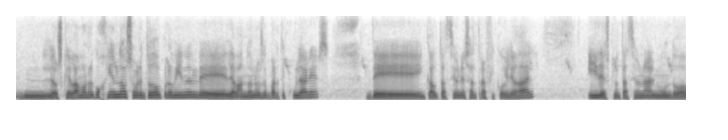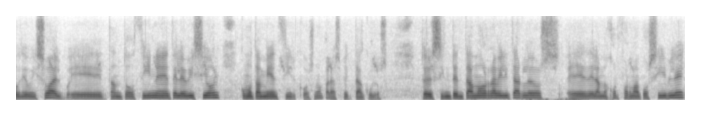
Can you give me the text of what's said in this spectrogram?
Los que vamos recogiendo sobre todo provienen de abandonos de particulares, de incautaciones al tráfico ilegal y de explotación al mundo audiovisual, eh, tanto cine, televisión, como también circos, ¿no? para espectáculos. Entonces intentamos rehabilitarlos eh, de la mejor forma posible,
